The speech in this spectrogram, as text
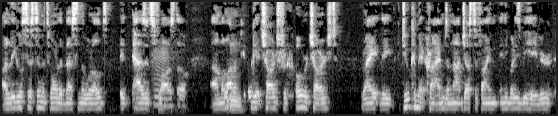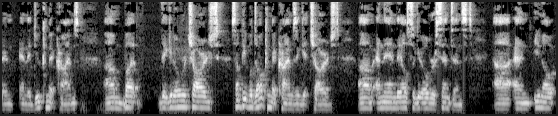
our legal system. It's one of the best in the world. It has its flaws, though. Um, a lot of people get charged for overcharged, right? They do commit crimes. I'm not justifying anybody's behavior, and, and they do commit crimes, um, but they get overcharged. Some people don't commit crimes and get charged, um, and then they also get over sentenced. Uh, and you know,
